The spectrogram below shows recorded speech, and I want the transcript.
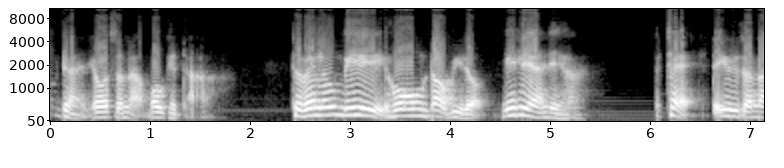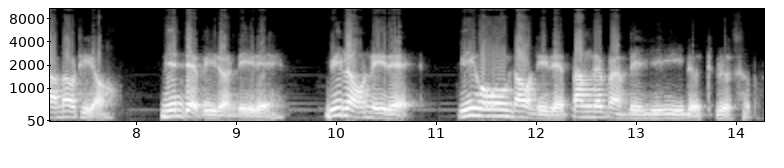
ဒ္ဒံယောစနမောက္ခတာတစ်ပင်လုံးမိဟုံးတောက်ပြီးတော့မိလျံနေဟာအထက်တေယုဇနာနောက်ထီအောင် မြင့်တက်ပြီးတော့နေတယ်မိလောင်နေတဲ့မိဟုံးတောက်နေတဲ့တန်လက်ပံလေးကြီးလို့သူတို့ဆိုတော့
